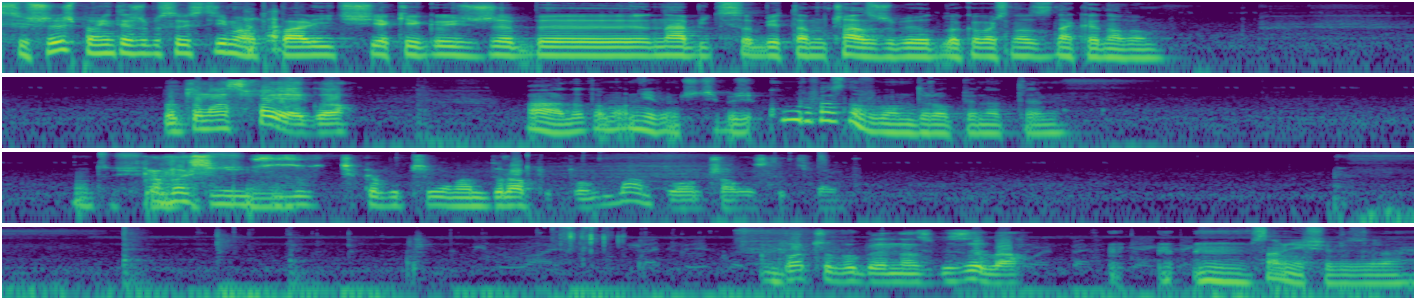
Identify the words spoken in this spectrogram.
Słyszysz? Pamiętaj, żeby sobie streama odpalić jakiegoś, żeby nabić sobie tam czas, żeby odblokować no, znakę nową. No to ma swojego. A, no to mo- nie wiem, czy ci będzie... Kurwa, znowu mam dropy na tym. No coś się... No właśnie, muszę z- ciekawy czy ja mam dropy, bo mam połączone z tym cmentem. Boczu w ogóle nas wyzywa. Sam niech się wyzywa.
